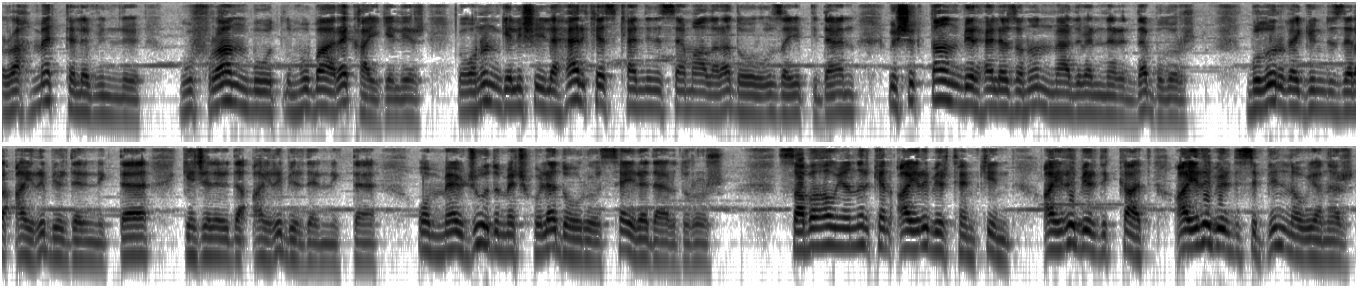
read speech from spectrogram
rahmet televünlü, gufran buğutlu mübarek ay gelir ve onun gelişiyle herkes kendini semalara doğru uzayıp giden ışıktan bir helezonun merdivenlerinde bulur. Bulur ve gündüzleri ayrı bir derinlikte, geceleri de ayrı bir derinlikte, o mevcudu meçhule doğru seyreder durur. Sabaha uyanırken ayrı bir temkin, ayrı bir dikkat, ayrı bir disiplinle uyanır.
